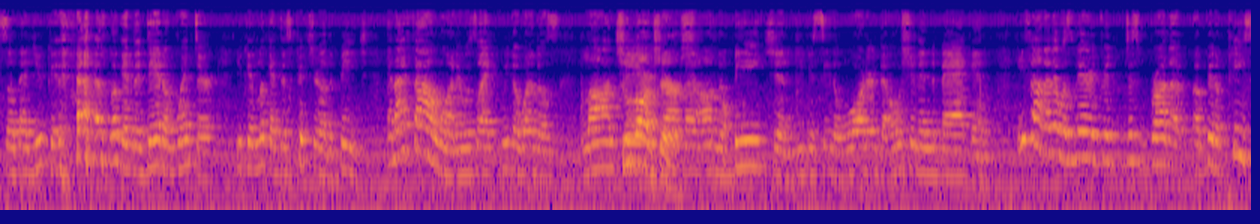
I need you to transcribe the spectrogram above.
so that you could look in the dead of winter. You could look at this picture of the beach, and I found one. It was like you know one of those lawn chairs, Two lawn chairs. on the, on the beach, and you could see the water, the ocean in the back, and. He found that it was very, it just brought a, a bit of peace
